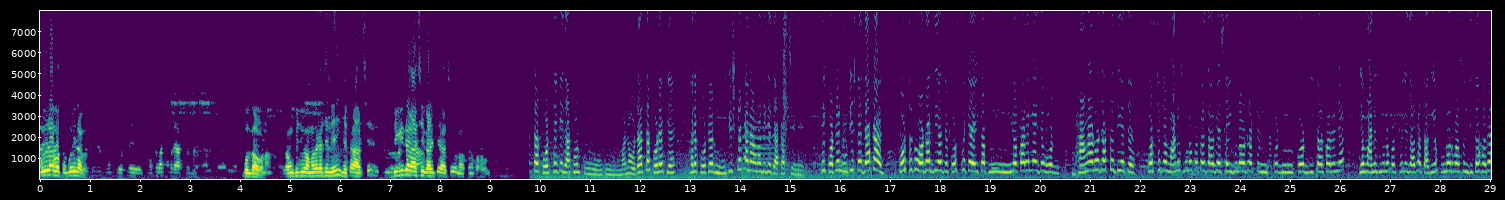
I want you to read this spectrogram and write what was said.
বহিরাগত বহিরাগত। বলতে পারব না। এরকম কিছু আমাদের কাছে নেই যেটা আছে। ডিগ্রিতে আছে গাড়িতে আছে ওনার সঙ্গে কথা বলি একটা কোর্ট থেকে যখন মানে অর্ডারটা করেছে তাহলে কোর্টের নোটিশটা কেন আমাদেরকে দেখাচ্ছে না? সেই কোর্টের নোটিশটা দেখা, কোর্ট থেকে অর্ডার দিয়েছে, কোর্ট থেকে এইটা ইয়ে করে নাই যে ভাঙার অর্ডারটা দিয়েছে। কোর্ট থেকে মানুষগুলো কোথায় যাবে, সেইগুলো অর্ডারটা কোর্ট বিচার করে না, যে মানুষগুলো কোথেকে যাবে তাদেরকে পুনর্বাসন দিতে হবে।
